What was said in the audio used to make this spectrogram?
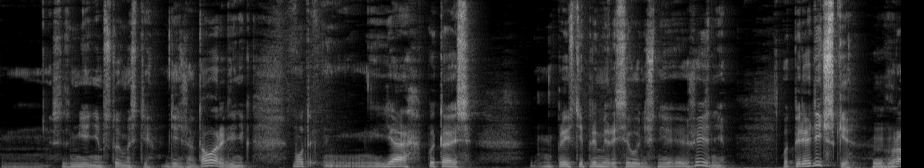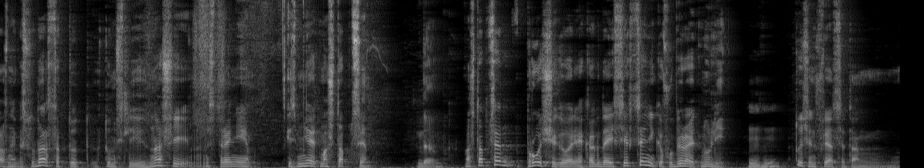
с изменением стоимости денежного товара, денег. Ну вот я пытаюсь привести примеры сегодняшней жизни – вот периодически угу. в разных государствах, в том числе и в нашей стране, изменяют масштаб цен. Да. Масштаб цен, проще говоря, когда из всех ценников убирают нули. Угу. То есть инфляция там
